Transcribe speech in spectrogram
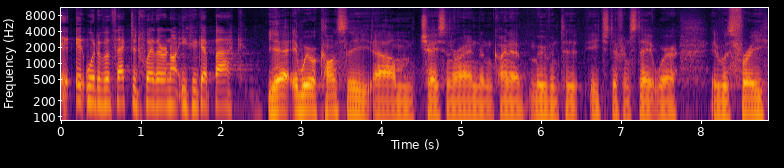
it, it would have affected whether or not you could get back. Yeah, it, we were constantly um, chasing around and kind of moving to each different state where it was free.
